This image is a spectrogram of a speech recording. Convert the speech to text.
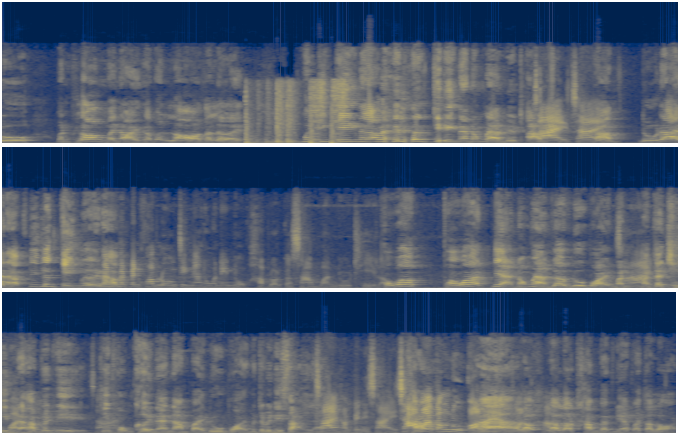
ดูมันพร่องไปหน่อยครับว่าล่อซะเลย มันจริงๆนะครับไม่ใช่เรื่องจริงนะน้องแหม่มเนี่ยถามใช่ใช่ถามดูได้นะครับนี่เรื่องจริงเลยมันนะครับ มันเป็นความรู้จริงนะทุกวันนี้หนูขับรถก็ 3 วันดูทีแล้ว เพราะว่าเพราะว่าเนี่ยน้องแหม่มเริ่มดูบ่อยมันใช่มันจะชินนะครับมันดูบ่อยพี่พี่ใช่ๆที่ผมเคยแนะนำไปดูบ่อยมันจะเป็นนิสัยแล้วใช่ค่ะเป็นนิสัยเช้ามาต้องดูก่อนแล้วาก่อนแล้วขับแล้วเราทำแบบเนี้ยไปตลอด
